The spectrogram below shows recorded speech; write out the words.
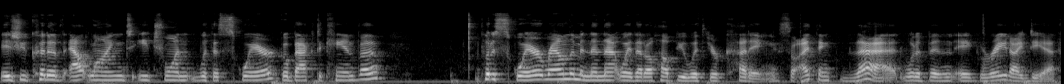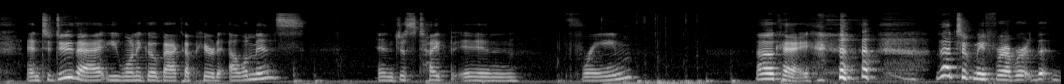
is you could have outlined each one with a square. Go back to Canva put a square around them and then that way that'll help you with your cutting. So I think that would have been a great idea. And to do that, you want to go back up here to elements and just type in frame. Okay, that took me forever. The,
